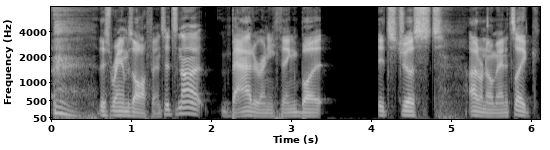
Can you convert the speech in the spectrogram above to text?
this Rams offense. It's not bad or anything, but it's just I don't know, man. It's like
